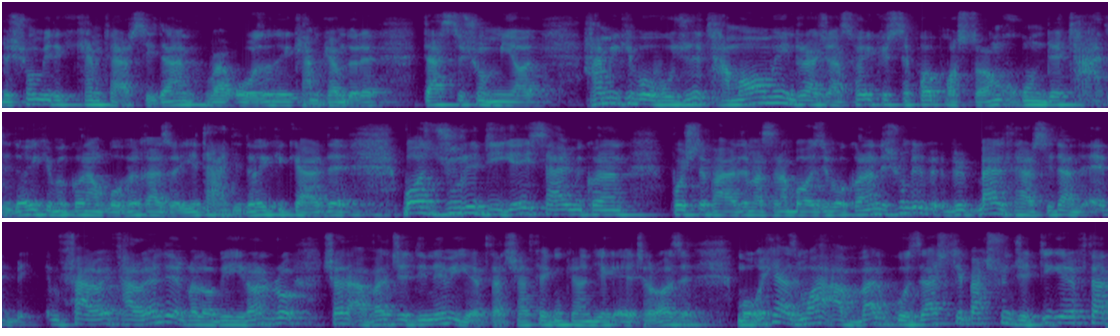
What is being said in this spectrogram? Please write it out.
نشون میده که کمی ترسیدن و اوضاع کم کم داره دستشون میاد. همین که با وجود تمام این رجس هایی که سپاه پاسداران خونده تهدیدایی که می‌کنن قوه قضاییه تهدیدایی که کرده باز جور دیگه ای سعی می‌کنن پشت پرده مثلا بازی بکنن نشون میده بله ترسیدن. فرای فرایند انقلابی ایران رو شاید اول جدی نمی‌گرفتن شاید فکر می‌کنن یک اعتراضه. موقعی که از ماه اول گذشت که بخشون جدی گرفتن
